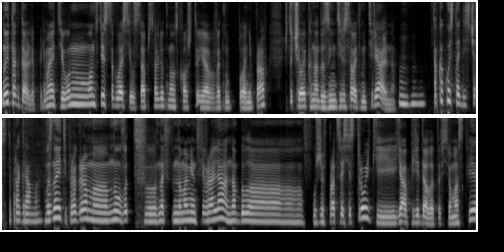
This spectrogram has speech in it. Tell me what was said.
Ну и так далее, понимаете? Он, он здесь согласился абсолютно. Он сказал, что я в этом плане прав, что человека надо заинтересовать материально. Мгм. А в какой стадии сейчас эта программа? Вы знаете, программа, ну вот э, на, на момент февраля она была уже в процессе стройки. и Я передал это все Москве.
